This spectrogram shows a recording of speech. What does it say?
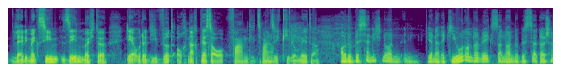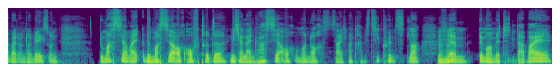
Lady Maxime sehen möchte, der oder die wird auch nach Dessau fahren, die 20 Kilometer. Aber du bist ja nicht nur in, in, in der Region unterwegs, sondern du bist ja deutschlandweit unterwegs und du machst ja du machst ja auch Auftritte, nicht allein, du hast ja auch immer noch, sag ich mal, Travestiekünstler Mhm. ähm, immer mit dabei.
